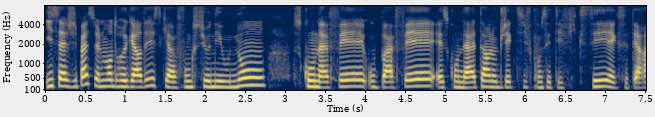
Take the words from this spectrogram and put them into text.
il ne s'agit pas seulement de regarder ce qui a fonctionné ou non, ce qu'on a fait ou pas fait, est-ce qu'on a atteint l'objectif qu'on s'était fixé, etc.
